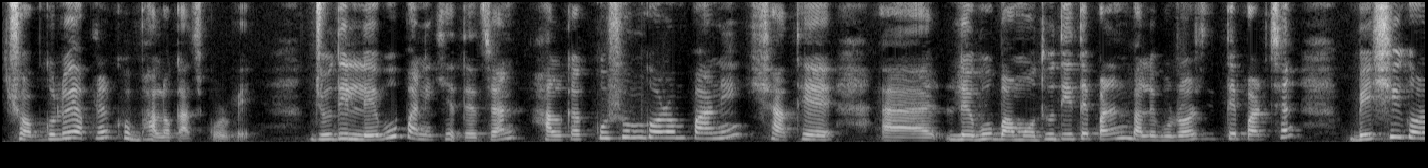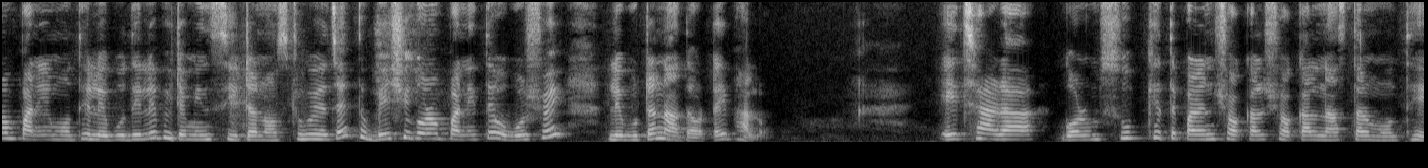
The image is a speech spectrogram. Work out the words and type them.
সবগুলোই আপনার খুব ভালো কাজ করবে। যদি লেবু পানি খেতে চান, হালকা কুসুম গরম পানি, সাথে লেবু বা মধু দিতে পারেন বা লেবুর রস দিতে পারছেন, বেশি গরম পানির মধ্যে লেবু দিলে ভিটামিন সিটা নষ্ট হয়ে যায়, তো বেশি গরম পানিতে অবশ্যই লেবুটা না দেওয়াটাই ভালো। এছাড়া গরম স্যুপ খেতে পারেন সকাল সকাল নাস্তার মধ্যে।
